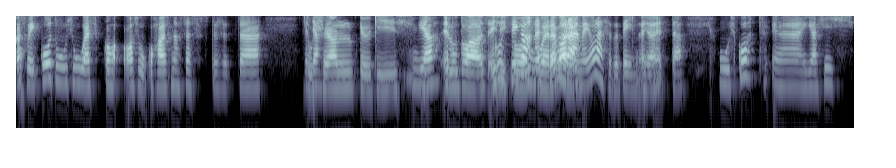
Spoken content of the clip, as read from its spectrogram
kasvõi kodus uues suures ko- asukohas, noh, selles suhtes, et äh, duši all, köögis elutoas, kus esikus, iganes sa varem. ei ole seda teinud, onju, et äh, uus koht äh, ja siis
